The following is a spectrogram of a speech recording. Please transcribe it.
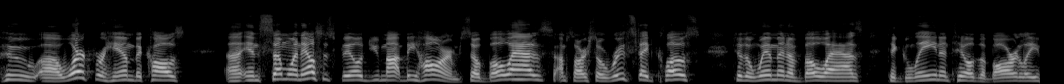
who uh, work for him because uh, in someone else's field, you might be harmed. So Boaz, I'm sorry, so Ruth stayed close to the women of Boaz to glean until the barley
